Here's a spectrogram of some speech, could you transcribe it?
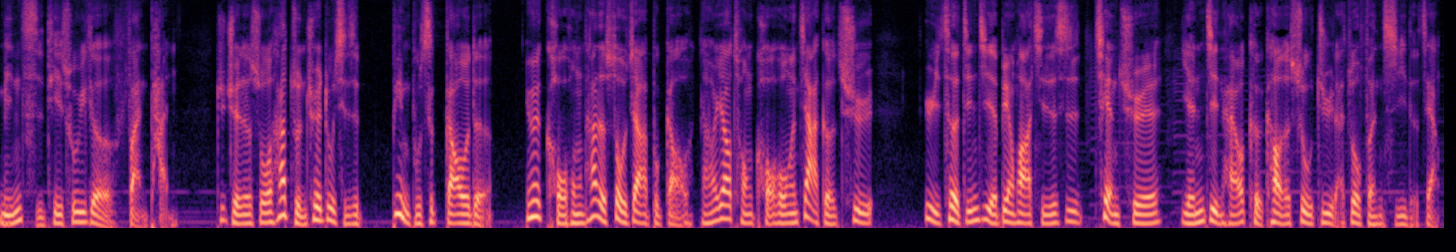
名词提出一个反弹，就觉得说它准确度其实并不是高的，因为口红它的售价不高，然后要从口红的价格去。预测经济的变化其实是欠缺严谨还有可靠的数据来做分析的，这样，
